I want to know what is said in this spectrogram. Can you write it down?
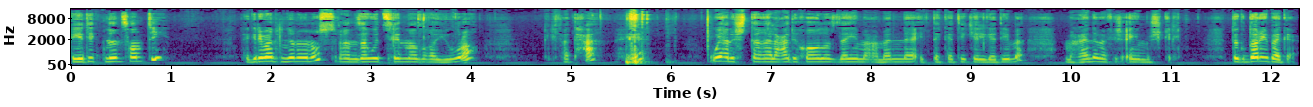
هي دي اتنين سنتي تقريبا اتنين ونص فهنزود سنة صغيرة الفتحة اهي وهنشتغل عادي خالص زي ما عملنا التكاتيك القديمة. معانا مفيش أي مشكلة. تقدري بقى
